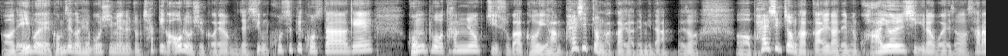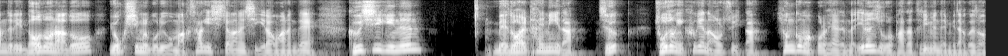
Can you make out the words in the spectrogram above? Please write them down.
어, 네이버에 검색을 해보시면 좀 찾기가 어려우실 거예요. 이제 지금 코스피 코스닥의 공포 탐욕 지수가 거의 한 80점 가까이가 됩니다. 그래서 어, 80점 가까이가 되면 과열식이라고 해서 사람들이 너도 나도 욕심을 부리고 막 사기 시작하는 시기라고 하는데 그 시기는 매도할 타이밍이다. 즉 조정이 크게 나올 수 있다. 현금 확보를 해야 된다. 이런 식으로 받아들이면 됩니다. 그래서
